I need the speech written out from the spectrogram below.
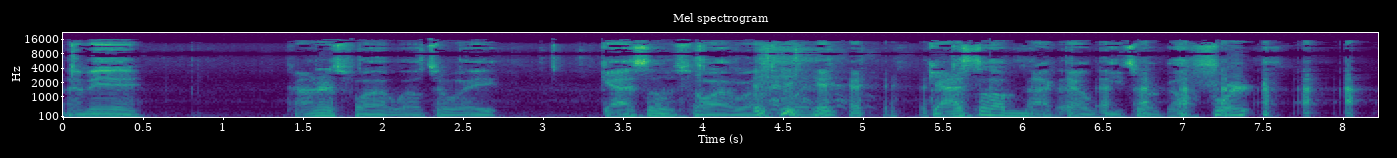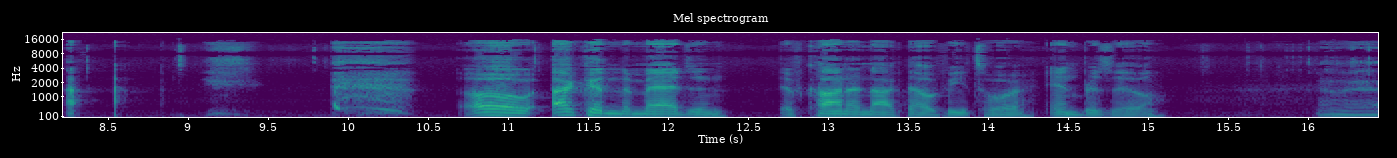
I mean, Conor's fought welterweight. Gastelum's fought at welterweight. Gastelum knocked out Vitor Belfort. oh, I couldn't imagine if Conor knocked out Vitor in Brazil. Oh yeah.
